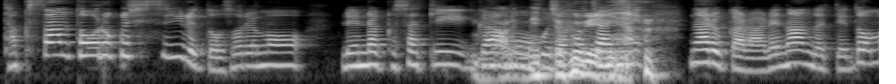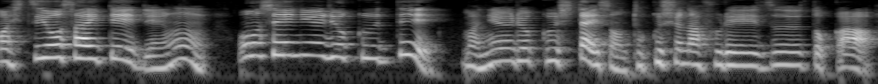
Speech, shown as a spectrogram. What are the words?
たくさん登録しすぎると、それも連絡先がもうごちゃごちゃになる。からあれなんだけど、まあ必要最低限、音声入力で、まあ入力したいその特殊なフレーズとか、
